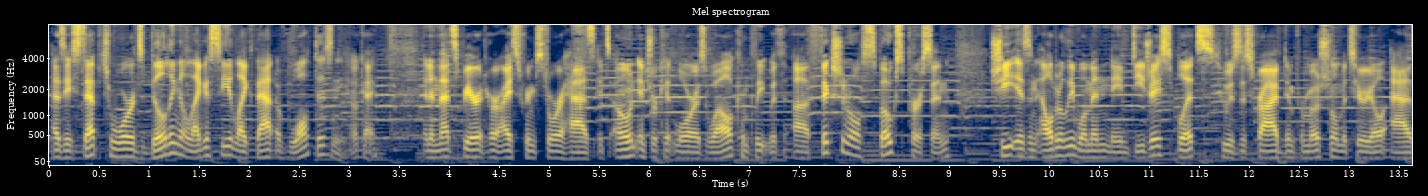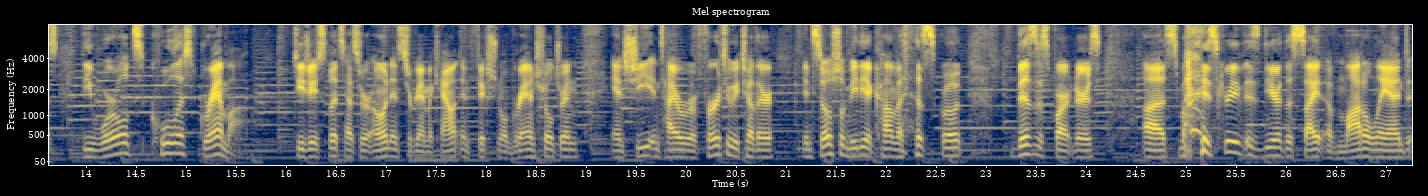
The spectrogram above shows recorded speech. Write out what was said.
as a step towards building a legacy like that of Walt Disney. Okay. And in that spirit, her ice cream store has its own intricate lore as well, complete with a fictional spokesperson. She is an elderly woman named DJ Splits, who is described in promotional material as the world's coolest grandma. DJ Splits has her own Instagram account and fictional grandchildren, and she and Tyra refer to each other in social media comments quote, business partners. Uh, Smize Cream is near the site of Model Land,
